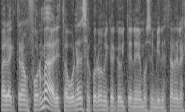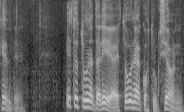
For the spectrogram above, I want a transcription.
para transformar esta bonanza económica que hoy tenemos en bienestar de la gente. Esto es toda una tarea, es toda una construcción,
